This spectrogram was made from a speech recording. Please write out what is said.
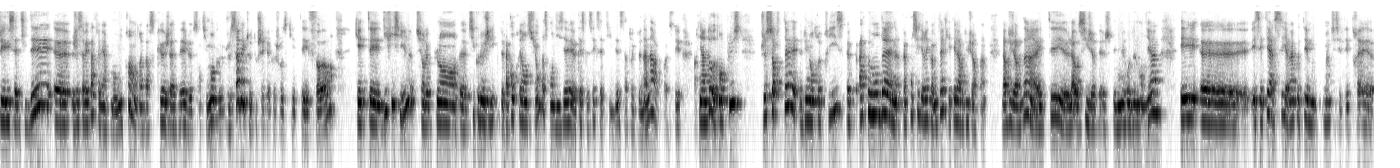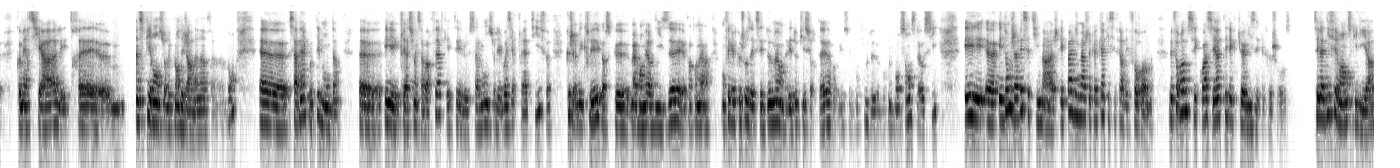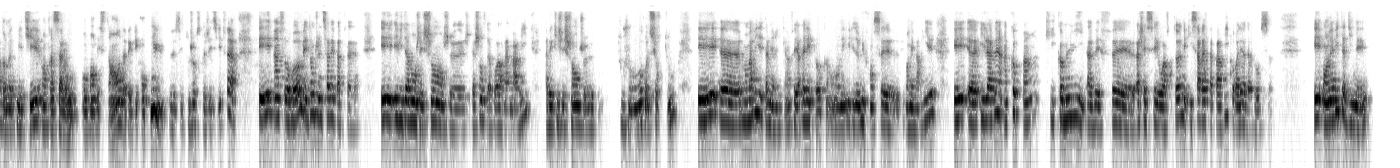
eu cette idée, euh, je ne savais pas très bien comment m'y prendre, hein, parce que j'avais le sentiment que je savais que je touchais quelque chose qui était fort, qui était difficile sur le plan euh, psychologique, de la compréhension, parce qu'on disait euh, qu'est-ce que c'est que cette idée, c'est un truc de nana, quoi, c'est rien d'autre. En plus, je sortais d'une entreprise un peu mondaine, enfin considérée comme telle, qui était l'art du jardin. L'art du jardin a été, là aussi, j'avais numéro 2 mondial, et, euh, et c'était assez, il y avait un côté, même si c'était très commercial et très inspirant sur le plan des jardins, bon, euh, ça avait un côté mondain. Euh, et création et savoir-faire, qui était le salon sur les loisirs créatifs que j'avais créé parce que ma grand-mère disait quand on a on fait quelque chose avec ses deux mains, on a les deux pieds sur terre. C'est beaucoup de beaucoup de bon sens là aussi. Et, euh, et donc j'avais cette image et pas l'image de quelqu'un qui sait faire des forums. Le forum, c'est quoi? C'est intellectualiser quelque chose. C'est la différence qu'il y a dans notre métier entre un salon, on vend des stands avec des contenus, euh, c'est toujours ce que j'ai essayé de faire, et un forum, et donc je ne savais pas faire. Et évidemment, j'échange, euh, j'ai la chance d'avoir un mari avec qui j'échange toujours, surtout. Et euh, mon mari est américain, à l'époque, hein, il est devenu français depuis qu'on est mariés, et il avait un copain qui, comme lui, avait fait HSC Wharton et qui s'arrête à Paris pour aller à Davos. Et on l'invite à dîner,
